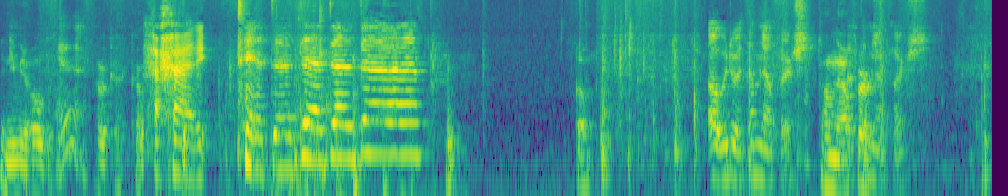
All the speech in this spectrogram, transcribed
you need me to hold it? Yeah. Okay, cool. Alright. Dun, dun, dun, dun, dun. Oh, Oh, we're doing thumbnail first. thumbnail first. Thumbnail first. first.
